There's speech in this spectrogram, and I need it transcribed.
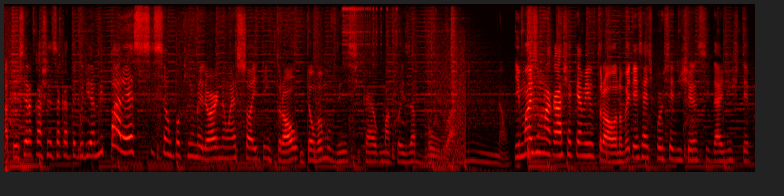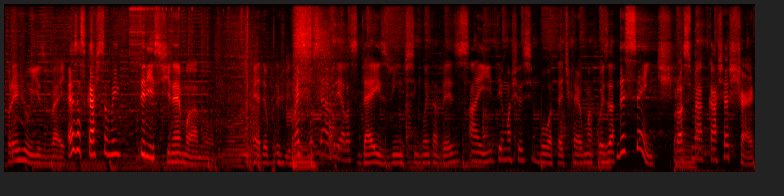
A terceira caixa dessa categoria me parece ser um pouquinho melhor, não é só item troll. Então vamos ver se cai alguma coisa boa. Hum, não. E mais uma caixa que é meio troll, 97% de chance da gente ter prejuízo, velho. Essas caixas são meio tristes, né, mano? É, deu prejuízo. Mas se você abrir elas 10, 20, 50 vezes, aí tem uma chance boa até de cair alguma coisa decente. Próxima é a caixa Sharp.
